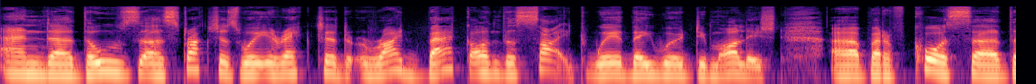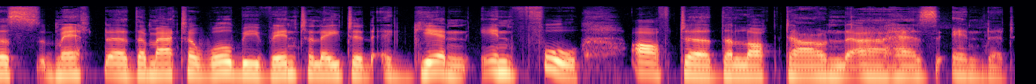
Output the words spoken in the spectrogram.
and uh, those uh, structures were erected right back on the site where they were demolished. but of course, this met- the matter will be ventilated again in full after the lockdown uh, has ended.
